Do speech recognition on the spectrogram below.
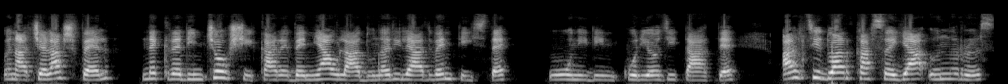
În același fel, necredincioșii care veneau la adunările adventiste unii din curiozitate, alții doar ca să ia în râs,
